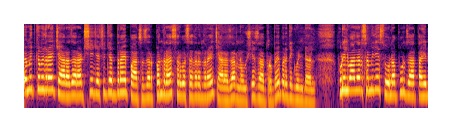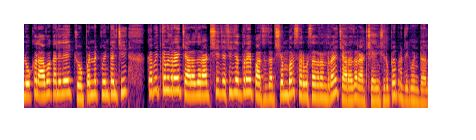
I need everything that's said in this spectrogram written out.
कमीत कमी दर आहे चार हजार आठशे जास्तीत जास्त दर आहे पाच हजार पंधरा सर्वसाधारण दर आहे चार हजार नऊशे सात रुपये प्रति क्विंटल. पुढील बाजार समिती सोलापूर जात आहे. लोकल आवक आलेली आहे चोपन्न क्विंटलची. कमीत कमी दर आहे चार हजार आठशे जास्तीत जास्त दर आहे पाच हजार शंभर सर्वसाधारण दर आहे चार हजार आठशे ऐंशी रुपये प्रति क्विंटल.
